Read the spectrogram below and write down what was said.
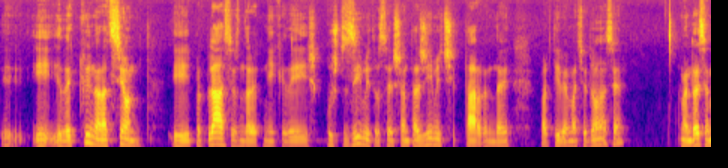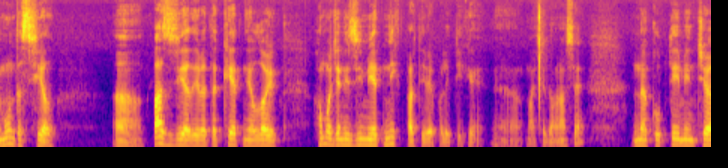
i dhe ky naracion i përplasjes ndëretnike dhe i kushtëzimit ose shantazhimit shqiptarëve ndaj partive maqedonase mendoj se mund të sjell pas zgjedhjeve të ketë një lloj homogjenizimi etnik të partive politike maqedonase në kuptimin që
